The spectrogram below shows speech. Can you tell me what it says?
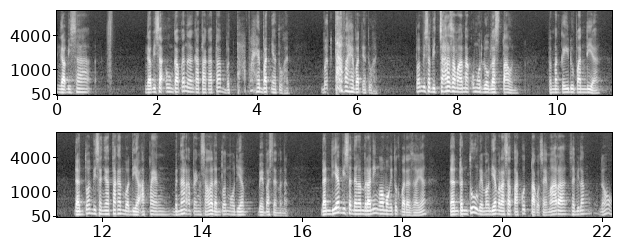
nggak bisa nggak bisa ungkapkan dengan kata-kata betapa hebatnya Tuhan. Betapa hebatnya Tuhan. Tuhan bisa bicara sama anak umur 12 tahun tentang kehidupan dia. Dan Tuhan bisa nyatakan buat dia apa yang benar, apa yang salah, dan Tuhan mau dia bebas dan menang. Dan dia bisa dengan berani ngomong itu kepada saya, dan tentu memang dia merasa takut, takut saya marah. Saya bilang, no.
